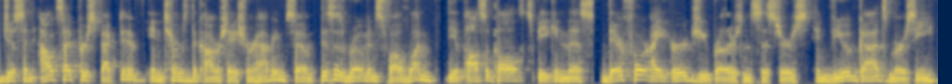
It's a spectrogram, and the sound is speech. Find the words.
just an outside perspective in terms of the conversation we're having. So this is Romans 12, 1. The apostle Paul speaking this. Therefore, I urge you, brothers and sisters, in view of God's mercy,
